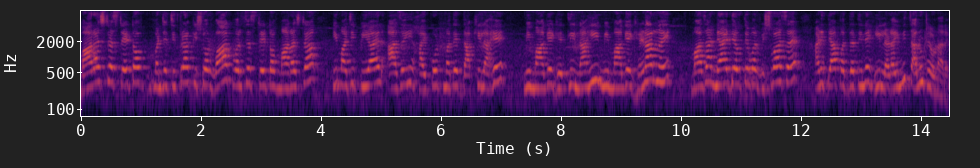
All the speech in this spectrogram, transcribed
महाराष्ट्र स्टेट ऑफ म्हणजे Chitra Kishor Wagh versus state of Maharashtra ही माझी पी आय एल आजही हायकोर्टमध्ये दाखल आहे. मी मागे घेतली नाही मी मागे घेणार नाही. माझा न्यायदेवतेवर विश्वास आहे आणि त्या पद्धतीने ही लढाई मी चालू ठेवणार आहे.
